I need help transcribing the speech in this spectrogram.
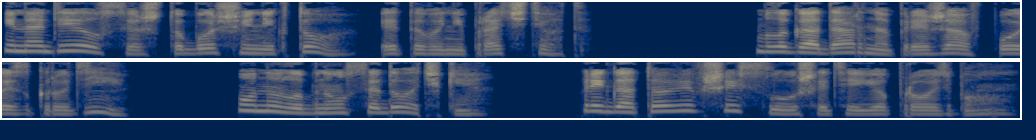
и надеялся, что больше никто этого не прочтет. Благодарно прижав пояс к груди, он улыбнулся дочке, приготовившись слушать ее просьбу.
